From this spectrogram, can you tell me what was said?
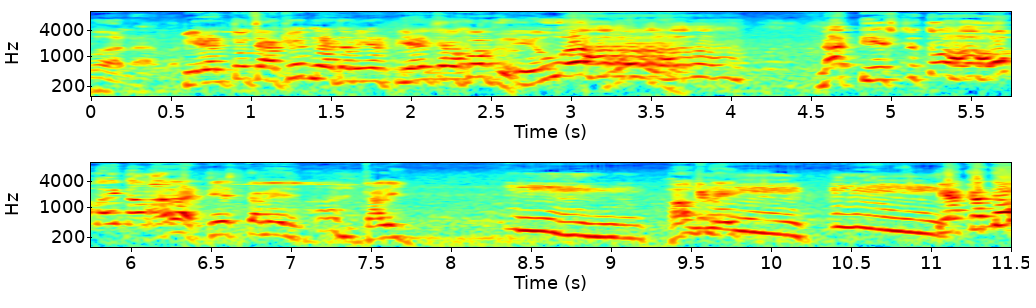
બરાબર. પ્લેન તો ચાખ્યો જ ના તમે યાર. પ્લેન ચાખો એવું? હા. ના ટેસ્ટ તો હા હો ભાઈ તમારો. ટેસ્ટ તમે ખાલી. હક નહીં. પેક કરી દો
